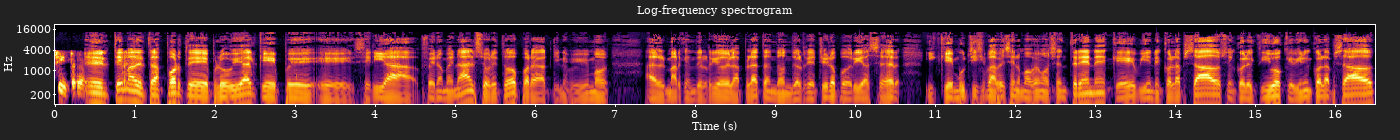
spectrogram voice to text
Sí, perdón. El tema del transporte pluvial que pues, eh, sería fenomenal, sobre todo para quienes vivimos al margen del Río de la Plata, en donde el riachuelo podría ser, y que muchísimas veces nos movemos en trenes que vienen colapsados, en colectivos que vienen colapsados,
